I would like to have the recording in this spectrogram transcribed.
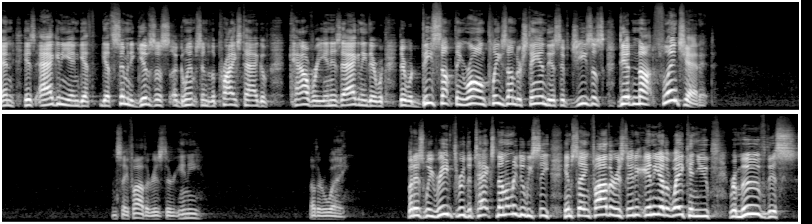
and his agony in Gethsemane gives us a glimpse into the price tag of Calvary. In his agony, there would, there would be something wrong. Please understand this if Jesus did not flinch at it and say, Father, is there any other way? But as we read through the text, not only do we see him saying, Father, is there any other way? Can you remove this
